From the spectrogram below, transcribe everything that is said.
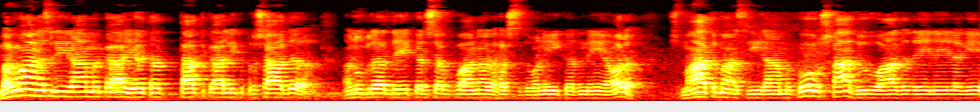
भगवान श्री राम का यह तात्कालिक प्रसाद अनुग्रह देकर सब वानर हर्ष ध्वनि करने और महात्मा श्री राम को साधुवाद देने लगे।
